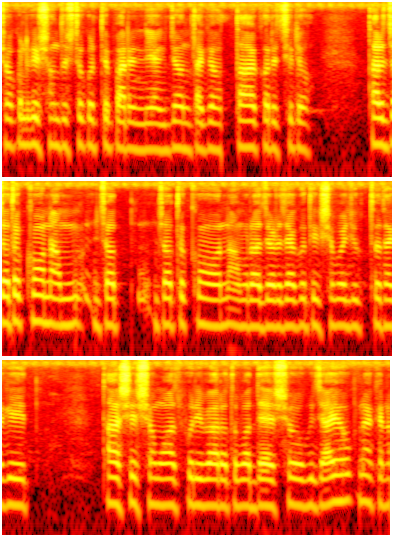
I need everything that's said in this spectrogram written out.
সকলকে সন্তুষ্ট করতে পারেননি। একজন তাকে হত্যা করেছিল। তার যতক্ষণ যতক্ষণ আমরা জড়জাগতিক সেবায় যুক্ত থাকি, তা সে সমাজ, পরিবার অথবা দেশ হোক, যাই হোক না কেন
